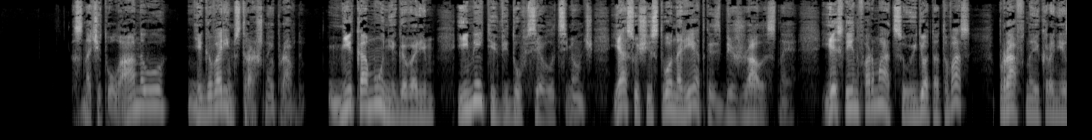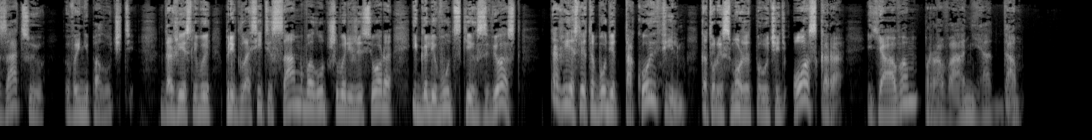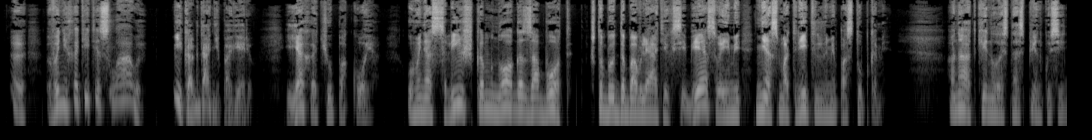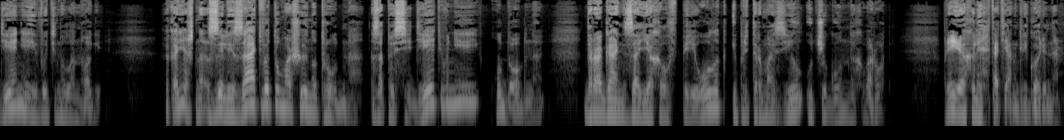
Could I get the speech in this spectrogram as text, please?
Значит, Уланову не говорим страшную правду. Никому не говорим. Имейте в виду, Всеволод Семенович, я существо на редкость безжалостное. Если информация уйдет от вас, прав на экранизацию вы не получите. Даже если вы пригласите самого лучшего режиссера и голливудских звезд, даже если это будет такой фильм, который сможет получить Оскара, я вам права не отдам. Э, вы не хотите славы, Никогда не поверю. Я хочу покоя. У меня слишком много забот, чтобы добавлять их себе своими неосмотрительными поступками. Она откинулась на спинку сиденья и вытянула ноги. Конечно, залезать в эту машину трудно, зато сидеть в ней удобно. Дорогань заехал в переулок и притормозил у чугунных ворот. — Приехали, Татьяна Григорьевна.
